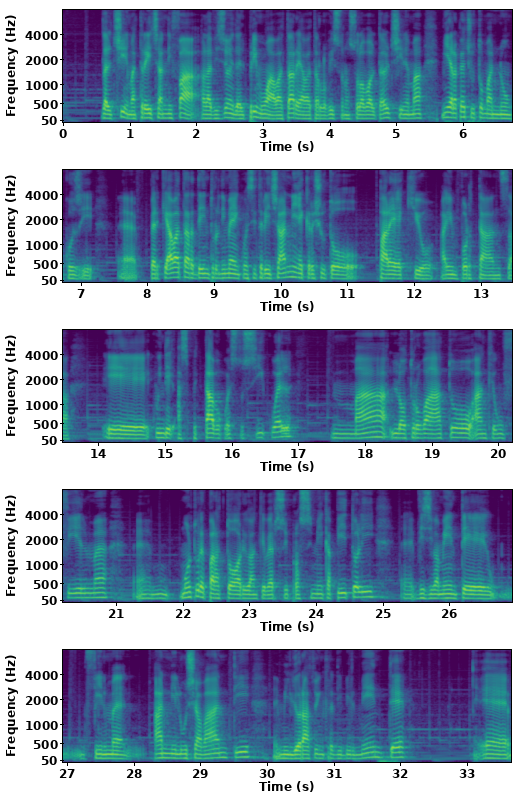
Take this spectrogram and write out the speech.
dal cinema 13 anni fa alla visione del primo Avatar, e Avatar l'ho visto una sola volta al cinema, mi era piaciuto ma non così. Eh, perché Avatar dentro di me in questi 13 anni è cresciuto parecchio a importanza e quindi aspettavo questo sequel ma l'ho trovato anche un film molto reparatorio anche verso i prossimi capitoli, eh, visivamente un film anni luce avanti, eh, migliorato incredibilmente,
